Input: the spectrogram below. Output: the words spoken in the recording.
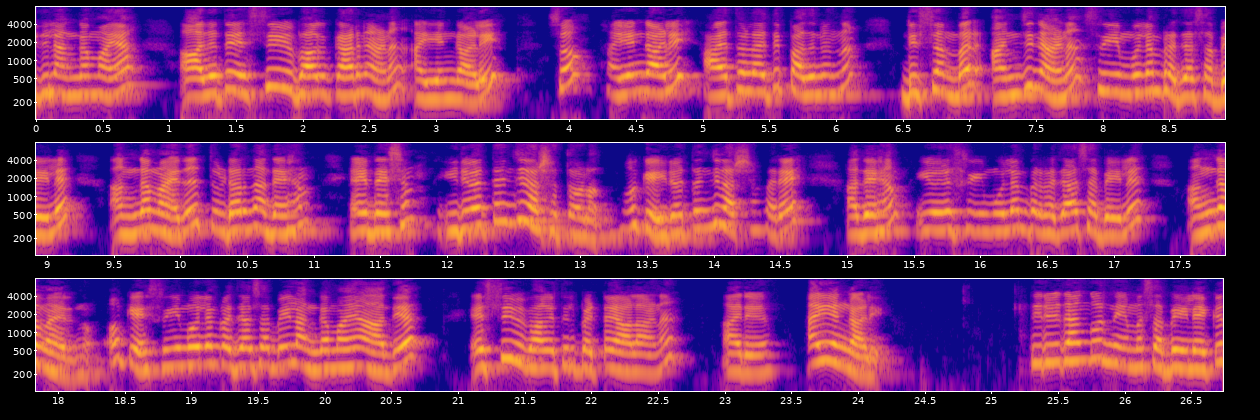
ഇതിൽ അംഗമായ ആദ്യത്തെ എസ് സി വിഭാഗക്കാരനാണ് അയ്യങ്കാളി. സോ അയ്യങ്കാളി ആയിരത്തി തൊള്ളായിരത്തി പതിനൊന്ന് ഡിസംബർ അഞ്ചിനാണ് ശ്രീമൂലം പ്രജാസഭയിൽ അംഗമായത്. തുടർന്ന് അദ്ദേഹം ഏകദേശം ഇരുപത്തഞ്ച് വർഷത്തോളം ഓക്കെ ഇരുപത്തഞ്ച് വർഷം വരെ അദ്ദേഹം ഈ ഒരു ശ്രീമൂലം പ്രജാസഭയിൽ അംഗമായിരുന്നു. ഓക്കെ ശ്രീമൂലം പ്രജാസഭയിൽ അംഗമായ ആദ്യ എസ് സി വിഭാഗത്തിൽപ്പെട്ടയാളാണ് ആര്? അയ്യങ്കാളി. തിരുവിതാംകൂർ നിയമസഭയിലേക്ക്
